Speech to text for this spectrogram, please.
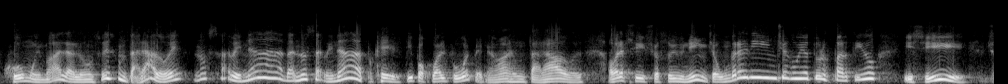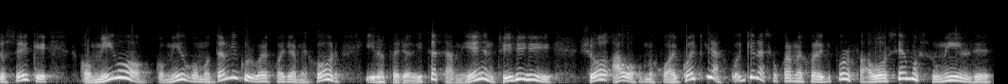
Jugó muy mal Alonso, es un tarado, ¿eh? No sabe nada, no sabe nada, porque el tipo juega al fútbol, pero no, es un tarado. Ahora sí, yo soy un hincha, un gran hincha que voy a todos los partidos, y sí, yo sé que conmigo, conmigo como técnico Uruguay jugaría mejor, y los periodistas también, sí, yo hago mejor, cualquiera, cualquiera se jugar mejor, por favor, seamos humildes.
